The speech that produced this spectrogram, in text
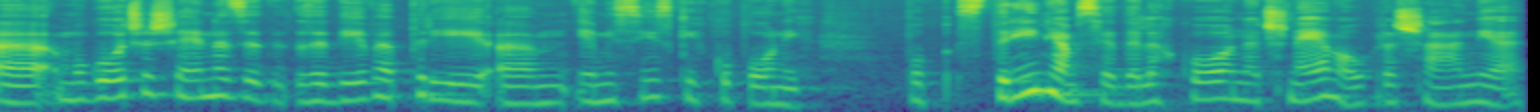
Uh, mogoče še ena zadeva pri um, emisijskih kuponih. Strinjam se, da lahko načnemo vprašanje um,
